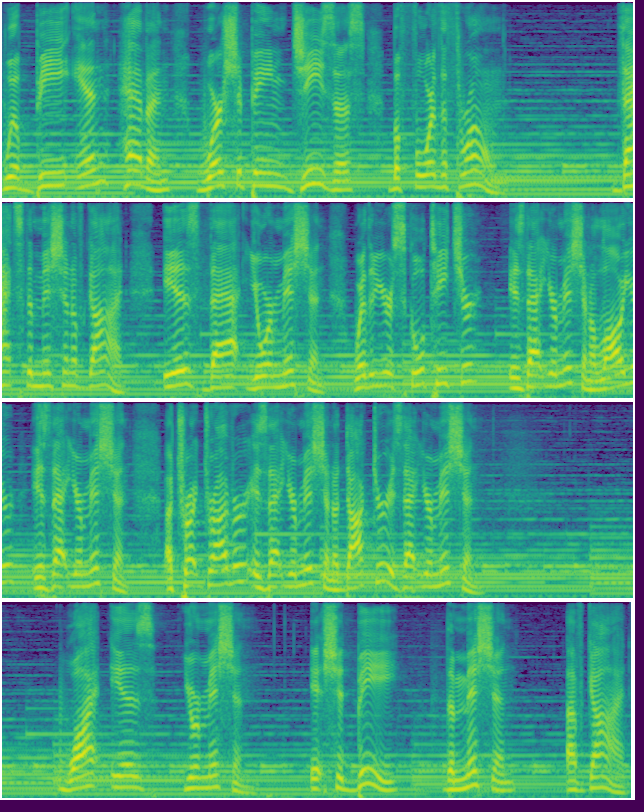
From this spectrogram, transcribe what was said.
will be in heaven worshiping Jesus before the throne. That's the mission of God. Is that your mission? Whether you're a school teacher, is that your mission? A lawyer, is that your mission? A truck driver, is that your mission? A doctor, is that your mission? What is your mission? It should be the mission of God.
